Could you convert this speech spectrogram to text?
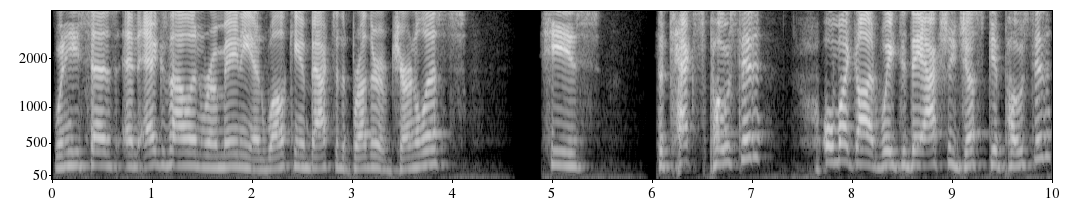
When he says an exile in Romania and welcome back to the brother of journalists, he's the text posted. Oh my God, wait, did they actually just get posted?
